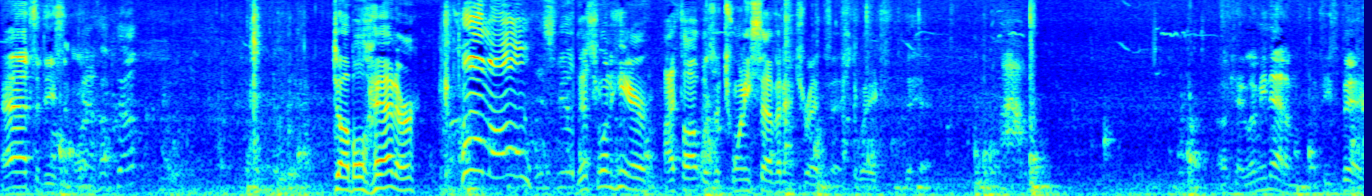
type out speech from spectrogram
That's a decent one. Double header. Come on! This one here, I thought was a 27 inch redfish, the way the hit. Wow. Okay, let me net him if he's big.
